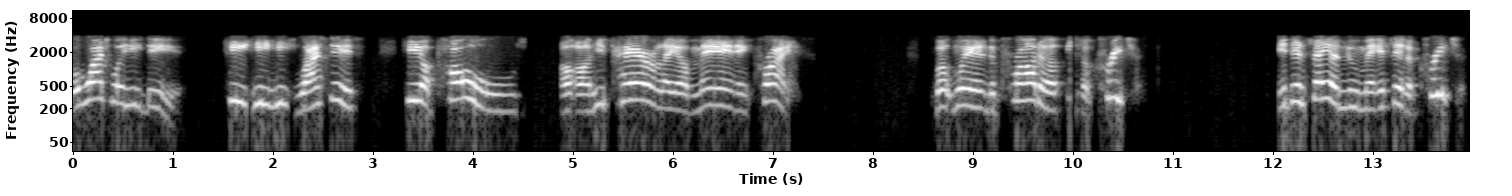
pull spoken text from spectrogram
But watch what he did. He he he watch this. He opposed or, or he paralleled man in Christ but when the product is a creature, it didn't say a new man, it said a creature.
